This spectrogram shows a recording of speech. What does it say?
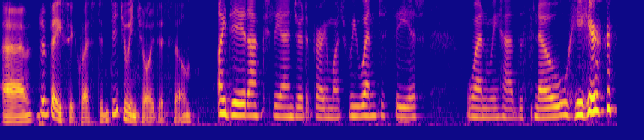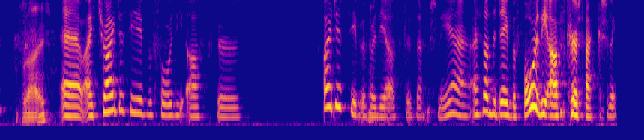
Um, the basic question: Did you enjoy this film? I did actually. I enjoyed it very much. We went to see it when we had the snow here. Right. Um, I tried to see it before the Oscars. Oh, I did see it before the Oscars, actually. Yeah, I saw it the day before the Oscars, actually.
